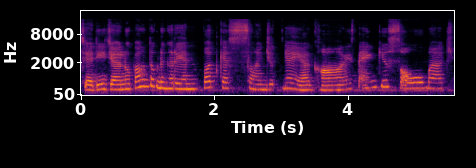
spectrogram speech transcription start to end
Jadi jangan lupa untuk dengerin podcast selanjutnya ya guys. Thank you so much.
